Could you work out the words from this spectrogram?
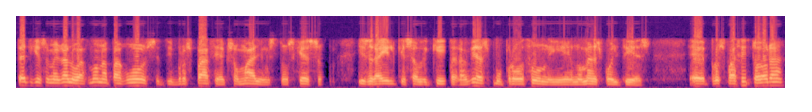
πέτυχε σε μεγάλο βαθμό να παγώσει την προσπάθεια εξομάλυνσης των σχέσεων Ισραήλ και Σαουδική Αραβίας που προωθούν οι Ηνωμένες Πολιτείες. Ε, προσπαθεί τώρα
